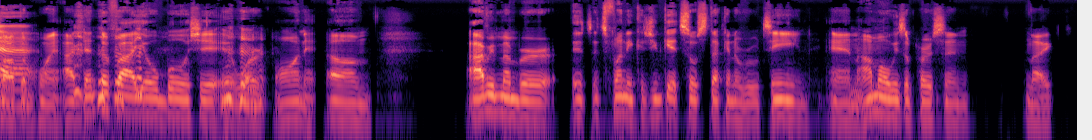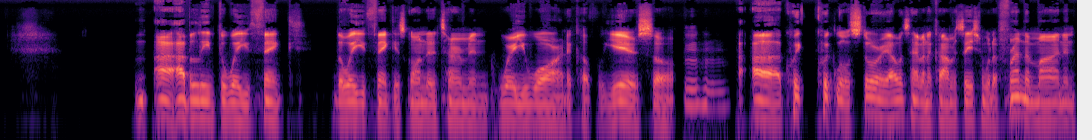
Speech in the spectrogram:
talking point. Identify your bullshit and work on it. Um I remember it's it's funny because you get so stuck in a routine and I'm always a person like I, I believe the way you think the way you think is going to determine where you are in a couple years. So hmm uh quick quick little story. I was having a conversation with a friend of mine and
